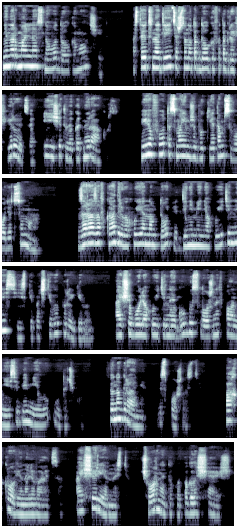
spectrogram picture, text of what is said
Ненормальная снова долго молчит. Остается надеяться, что она так долго фотографируется и ищет выгодный ракурс. Ее фото с моим же букетом сводят с ума. Зараза в кадре в охуенном топе, где не менее охуительные сиськи почти выпрыгивают, а еще более охуительные губы сложены вполне себе милую уточку. Все на грани, без пошлости. Пах кровью наливается, а еще ревностью, черной такой, поглощающей.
